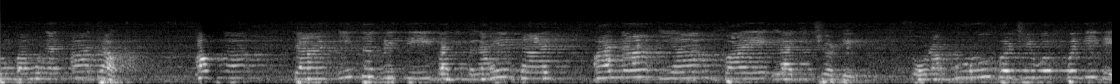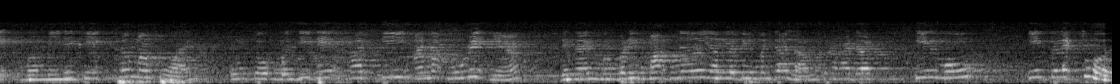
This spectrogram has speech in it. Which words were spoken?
pembangunan adab, akhlak dan integriti bagi melahirkan anak yang baik lagi cerdik. Seorang guru berjiwa pendidik memiliki kemampuan untuk mendidik hati anak muridnya dengan memberi makna yang lebih mendalam terhadap ilmu intelektual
